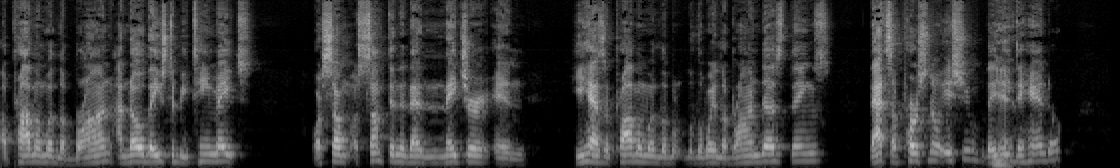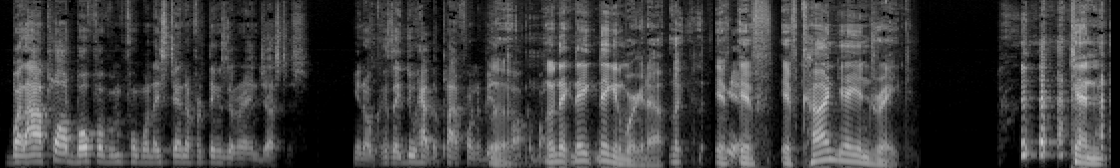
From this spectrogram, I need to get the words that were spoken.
a, problem with LeBron. I know they used to be teammates or some or something of that nature, and he has a problem with, Le, with the way LeBron does things. That's a personal issue they yeah. need to handle. But I applaud both of them for when they stand up for things that are injustice. You know, because they do have the platform to be able to talk about. They, they, they can work it out. Look, if yeah. if if Kanye and Drake can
